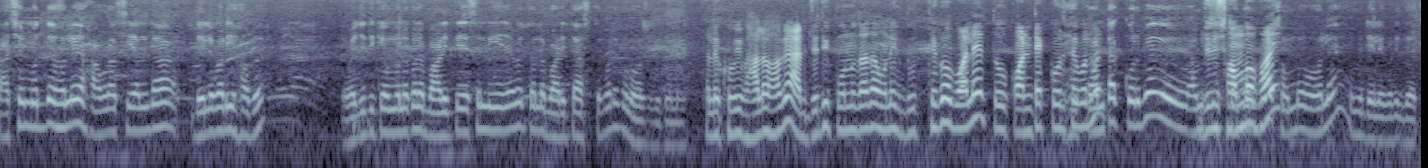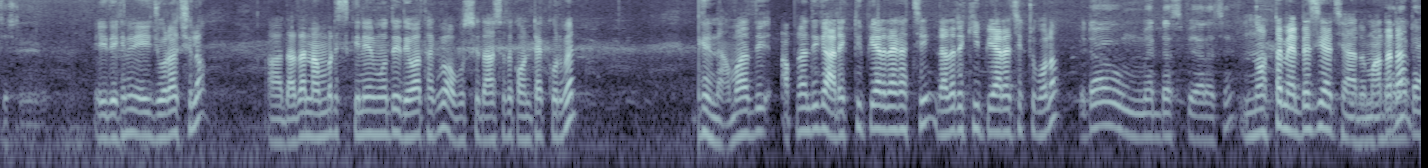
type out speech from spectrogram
কাছের মধ্যে হলে হাওড়া শিয়ালদা ডেলিভারি হবে। এবার যদি কেউ মনে করে বাড়িতে এসে নিয়ে যাবে তাহলে বাড়িতে আসতে পারে কোনো অসুবিধা নেই। তাহলে খুবই ভালো হবে। আর যদি কোনো দাদা অনেক দূর থেকেও বলে তো কন্ট্যাক্ট করতে বলবেন কন্ট্যাক্ট করবে আমি যদি সম্ভব হয়? সম্ভব হলে আমি ডেলিভারি দেওয়ার চেষ্টা করব। এই দেখে নিন এই জোড়া ছিল। আর দাদার নাম্বার স্ক্রিনের মধ্যে দেওয়া থাকবে। অবশ্যই দাদার সাথে কন্ট্যাক্ট করবেন। দেখে নিন আমাদের আপনাদেরকে আরেকটি পেয়ার দেখাচ্ছি। দাদাটা কি পেয়ার আছে একটু বলো? এটাও ম্যাড্রাস পেয়ার আছে। নটটা ম্যাড্রাসি আছে আর মাদাটা এটা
